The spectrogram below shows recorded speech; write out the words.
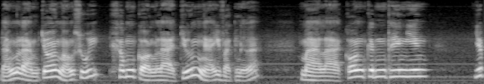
đặng làm cho ngọn suối không còn là chướng ngại vật nữa, mà là con kinh thiên nhiên, giúp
